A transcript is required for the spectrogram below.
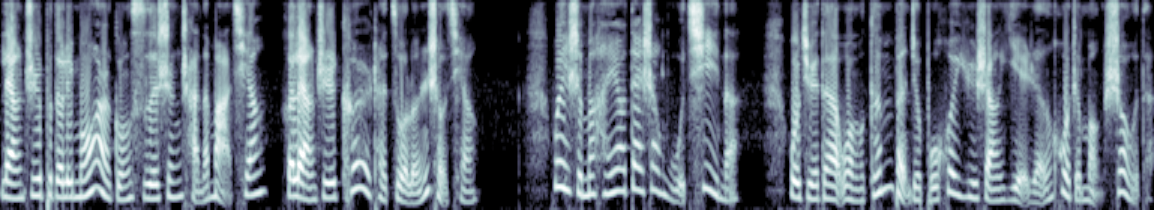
两支布德利摩尔公司生产的马枪和两支科尔特左轮手枪。为什么还要带上武器呢？我觉得我们根本就不会遇上野人或者猛兽的。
